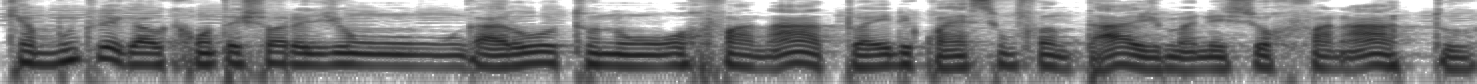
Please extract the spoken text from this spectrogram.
Que é muito legal, que conta a história de um garoto num orfanato, aí ele conhece um fantasma nesse orfanato.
